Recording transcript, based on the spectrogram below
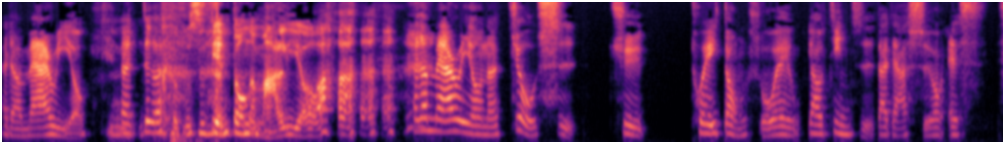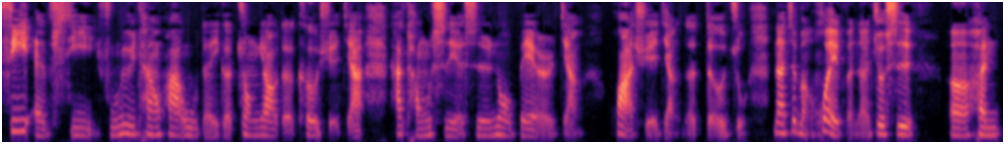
他叫 Mario。那、嗯、这个可不是电动的马里欧啊。他的 Mario 呢，就是去推动所谓要禁止大家使用 S CFC 氟氯碳化物的一个重要的科学家。他同时也是诺贝尔奖化学奖的得主。那这本绘本呢，就是呃很。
